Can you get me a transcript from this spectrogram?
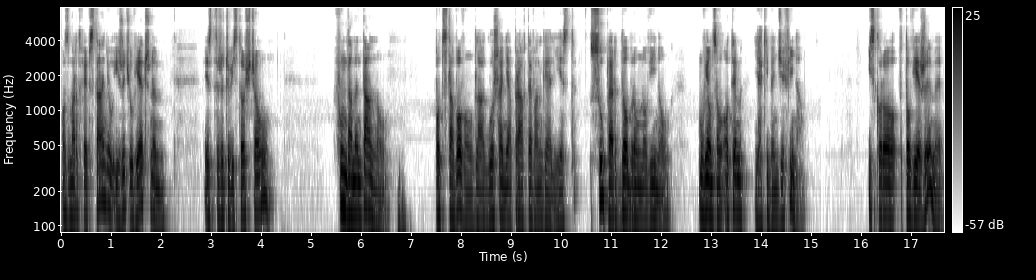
o zmartwychwstaniu i życiu wiecznym, jest rzeczywistością fundamentalną, podstawową dla głoszenia prawd Ewangelii. Jest super dobrą nowiną, mówiącą o tym, jaki będzie finał. I skoro w to wierzymy,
